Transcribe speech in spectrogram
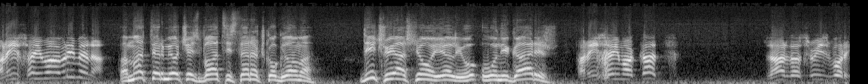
Pa nisam imao vremena. A mater mi hoće izbaci iz staračkog doma. Di ću ja s njoj, jeli, u, u? Pa nisam imao kad. Znaš da su izbori.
